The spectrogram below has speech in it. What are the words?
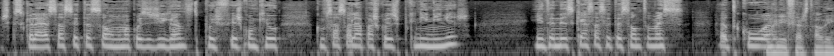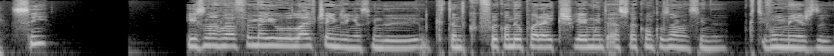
Acho que se calhar essa aceitação numa coisa gigante depois fez com que eu começasse a olhar para as coisas pequenininhas e entendesse que essa aceitação também se adequa. Manifesta ali. Sim. Isso na realidade foi meio life changing, assim, de que tanto que foi quando eu parei que cheguei muito a essa conclusão, assim, de, porque tive um mês de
